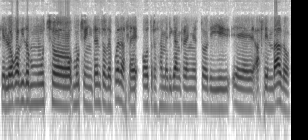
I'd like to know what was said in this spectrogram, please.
que luego ha habido mucho, muchos intentos después de hacer otras American Crime Story eh, hacendados,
